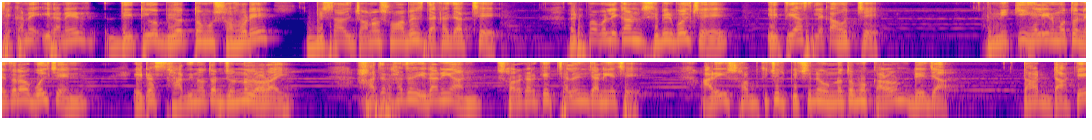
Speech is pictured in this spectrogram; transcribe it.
যেখানে ইরানের দ্বিতীয় বৃহত্তম শহরে বিশাল জনসমাবেশ দেখা যাচ্ছে। রিপাবলিকান শিবির বলছে, ইতিহাস লেখা হচ্ছে। নিকি হেলির মতো নেতারাও বলছেন, এটা স্বাধীনতার জন্য লড়াই। হাজার হাজার ইরানিয়ান সরকারকে চ্যালেঞ্জ জানিয়েছে, আর এই সব কিছুর পিছনে অন্যতম কারণ রেজা। তার ডাকে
